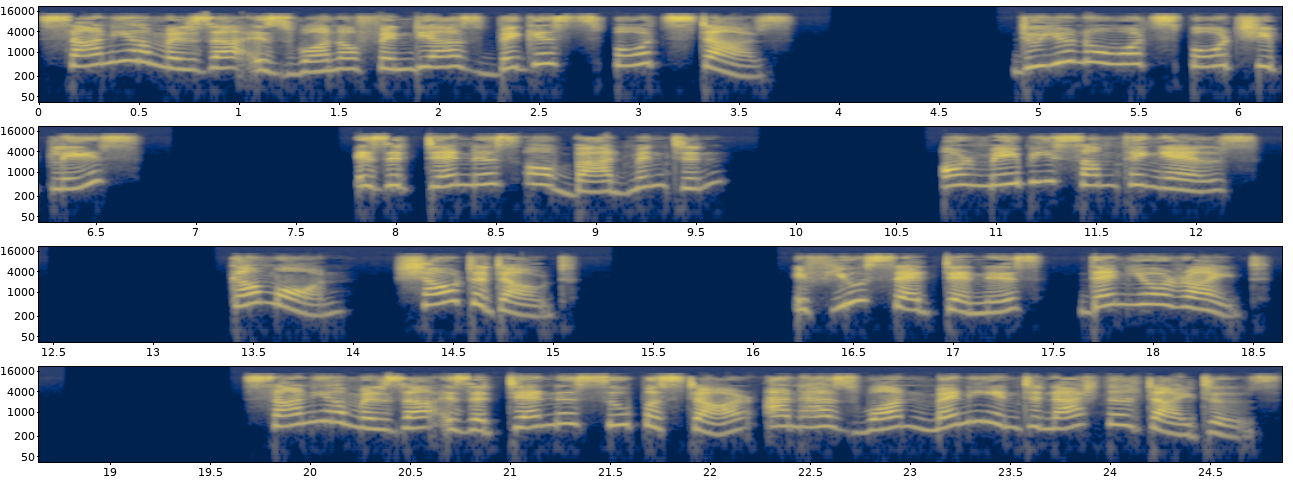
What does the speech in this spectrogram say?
Sania Mirza is one of India's biggest sports stars. Do you know what sport she plays? Is it tennis or badminton? Or maybe something else? Come on, shout it out. If you said tennis, then you're right. Sania Mirza is a tennis superstar and has won many international titles.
